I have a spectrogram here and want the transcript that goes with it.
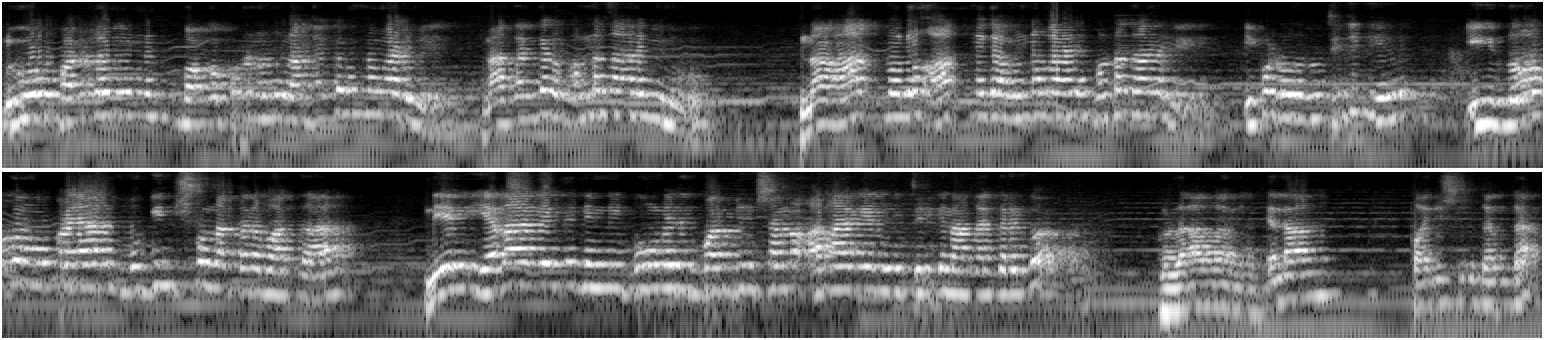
నువ్వు పరలోకం నుండి ఒకప్పుడు నువ్వు నా దగ్గర ఉన్నవాడివి. నా దగ్గర ఉన్నదానివి నువ్వు. నా ఆత్మలో ఆత్మగా ఉన్నవాడి ఉన్నదానివి. ఇప్పుడు నువ్వు తిరిగి ఈ లోకము ప్రయాణం ముగించుకున్న తర్వాత నేను ఎలాగైతే నిన్ను భూమి మీదకి పంపించానో అలాగే నువ్వు తిరిగి నా దగ్గరకు రావాలి. ఎలా? పరిశుద్ధంగా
